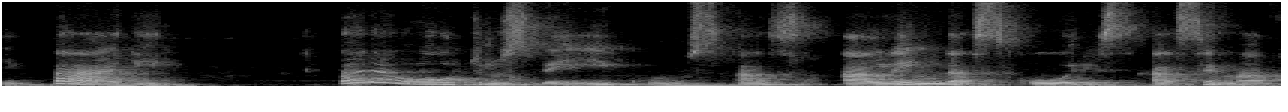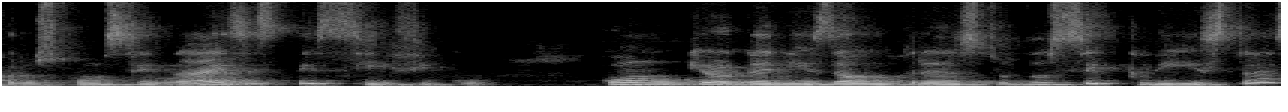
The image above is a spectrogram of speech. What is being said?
e pare. Para outros veículos, as, além das cores, há semáforos com sinais específicos, como que organiza o trânsito dos ciclistas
